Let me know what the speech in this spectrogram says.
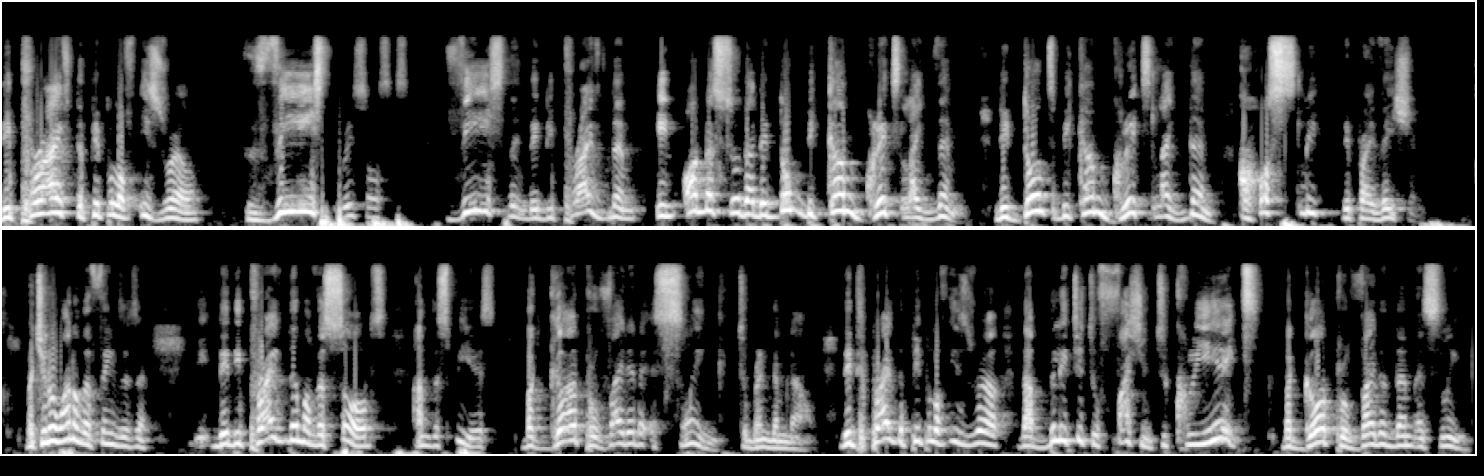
deprived the people of Israel these resources, these things, they deprived them in order so that they don't become great like them. They don't become great like them. Costly deprivation. But you know, one of the things is that they deprived them of the swords and the spears, but God provided a sling to bring them down. They deprived the people of Israel the ability to fashion, to create, but God provided them a sling.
